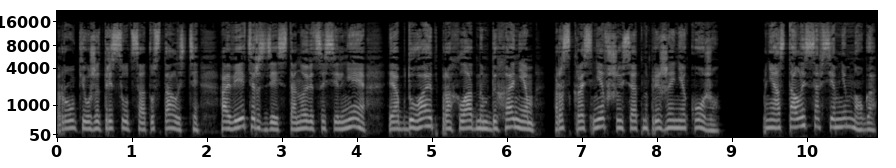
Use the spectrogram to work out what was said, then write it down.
Руки уже трясутся от усталости, а ветер здесь становится сильнее и обдувает прохладным дыханием раскрасневшуюся от напряжения кожу. Мне осталось совсем немного.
